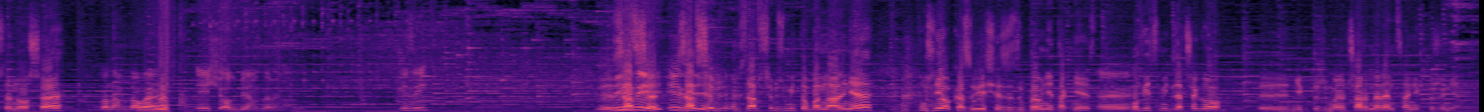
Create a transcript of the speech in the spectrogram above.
przenoszę. wkładam w dołek Łup. i się odbijam z lewej nogi. Easy? Y, Zawsze, easy. Zawsze, zawsze brzmi to banalnie, później okazuje się, że zupełnie tak nie jest. E, Powiedz mi, dlaczego y, niektórzy mają czarne ręce, a niektórzy nie.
